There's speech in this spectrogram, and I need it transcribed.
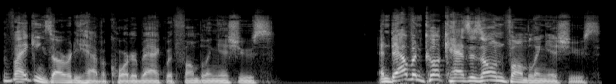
The Vikings already have a quarterback with fumbling issues. And Dalvin Cook has his own fumbling issues.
